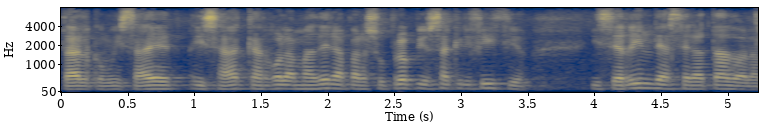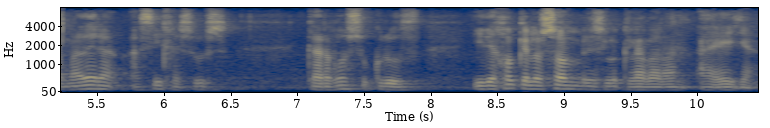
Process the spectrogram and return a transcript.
tal como Isaac, cargó la madera para su propio sacrificio y se rinde a ser atado a la madera, así Jesús cargó su cruz y dejó que los hombres lo clavaran a ella.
